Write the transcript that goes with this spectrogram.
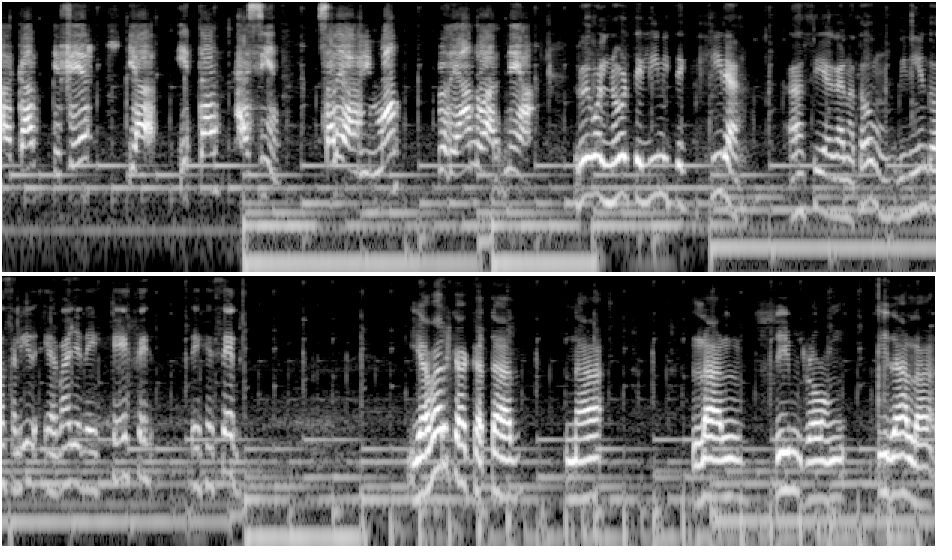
a Gad Efer y a Ital Hasin, sale a Rimón rodeando a Nea. Luego al norte límite gira hacia Ganatón, viniendo a salir al valle de Jefe de Geseb. y abarca Catad, Na, Lal, Simron, Idala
